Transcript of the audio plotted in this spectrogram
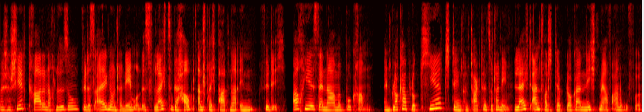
recherchiert gerade nach Lösungen für das eigene Unternehmen und ist vielleicht sogar Hauptansprechpartnerin für dich. Auch hier ist der Name Programm. Ein Blocker blockiert den Kontakt ins Unternehmen. Vielleicht antwortet der Blocker nicht mehr auf Anrufe,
